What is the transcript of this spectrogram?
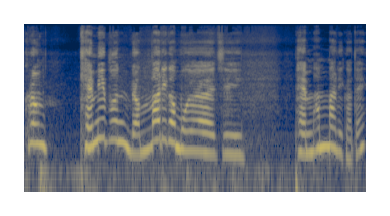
그럼 개미분 몇 마리가 모여야지 뱀 한 마리가 돼?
